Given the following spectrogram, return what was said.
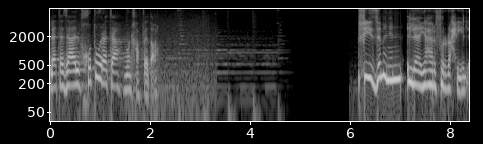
لا تزال خطورته منخفضة. في زمن لا يعرف الرحيل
